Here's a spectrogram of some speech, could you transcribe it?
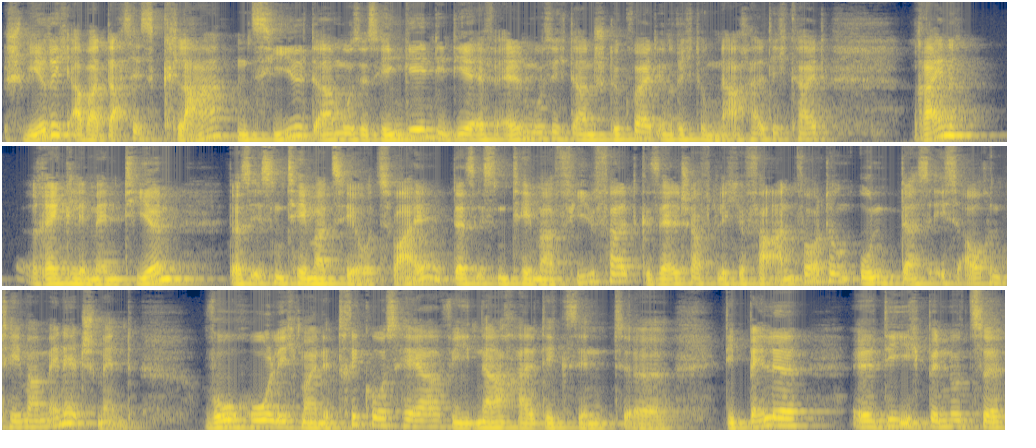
schwierig, aber das ist klar ein Ziel, da muss es hingehen. Die DFL muss sich da ein Stück weit in Richtung Nachhaltigkeit rein reglementieren. Das ist ein Thema CO2, das ist ein Thema Vielfalt, gesellschaftliche Verantwortung und das ist auch ein Thema Management. Wo hole ich meine Trikots her? Wie nachhaltig sind äh, die Bälle? Äh, die ich benutze,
